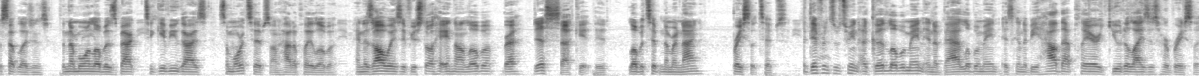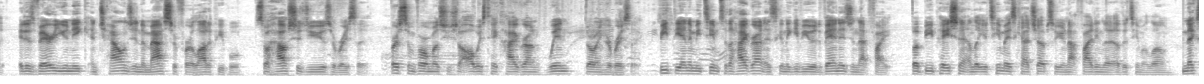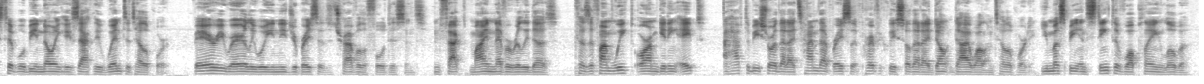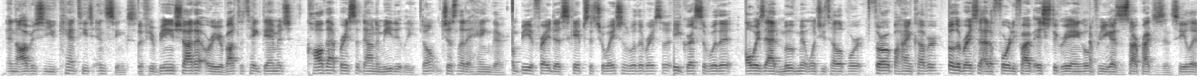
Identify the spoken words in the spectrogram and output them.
What's up legends? The number one Loba is back to give you guys some more tips on how to play Loba. And as always, if you're still hating on Loba, bruh, just suck it, dude. Loba tip number 9, bracelet tips. The difference between a good Loba main and a bad Loba main is going to be how that player utilizes her bracelet. It is very unique and challenging to master for a lot of people. So how should you use her bracelet? First and foremost, you should always take high ground when throwing her bracelet. Beat the enemy team to the high ground is going to give you an advantage in that fight. But be patient and let your teammates catch up so you're not fighting the other team alone. The next tip will be knowing exactly when to teleport. Very rarely will you need your bracelet to travel the full distance. In fact, mine never really does. Because if I'm weak or I'm getting aped, I have to be sure that I time that bracelet perfectly so that I don't die while I'm teleporting. You must be instinctive while playing Loba. And obviously you can't teach instincts. But if you're being shot at or you're about to take damage, call that bracelet down immediately. Don't just let it hang there. Don't be afraid to escape situations with a bracelet. Be aggressive with it. Always add movement once you teleport. Throw it behind cover. Throw the bracelet at a 45-ish degree angle. And for you guys to start practicing. See you later.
